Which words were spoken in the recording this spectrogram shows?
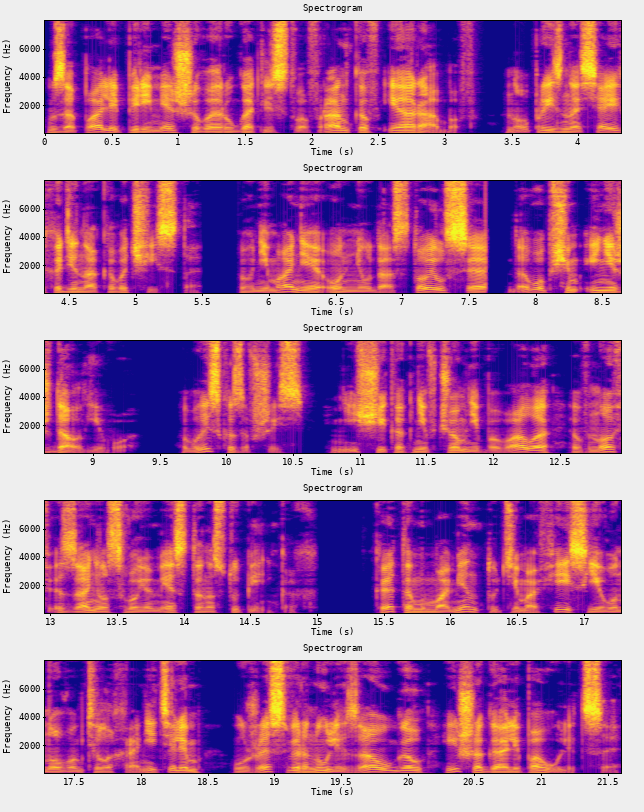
в запале перемешивая ругательства франков и арабов, но произнося их одинаково чисто. Внимания он не удостоился, да в общем и не ждал его. Высказавшись, нищий, как ни в чем не бывало, вновь занял свое место на ступеньках. К этому моменту Тимофей с его новым телохранителем уже свернули за угол и шагали по улице.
